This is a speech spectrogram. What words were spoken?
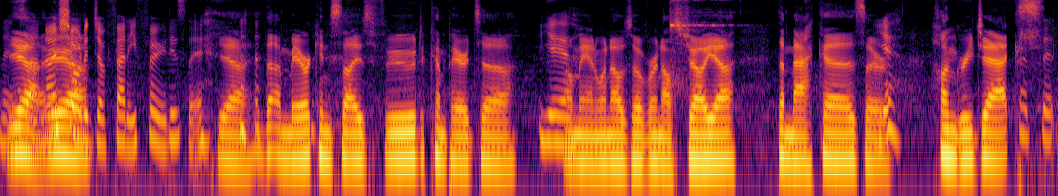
There's Yeah, uh, no yeah. shortage of fatty food, is there? yeah, the American-sized food compared to Yeah. oh man, when I was over in Australia, the Maccas or yeah, Hungry Jacks. that's it.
